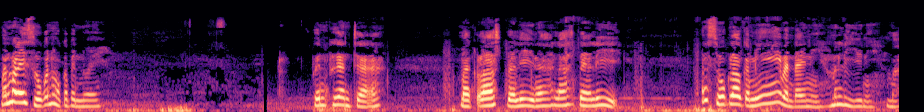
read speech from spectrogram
มันไม่ได้สูงกันหกก็เป็นหน่วย เพื่อนๆจ๋ามักราสเบอร์รี่นะราสเบอร์รี่ มันสุกเรากับมีบันไดนี่ มันหลีอยู่นี่มา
